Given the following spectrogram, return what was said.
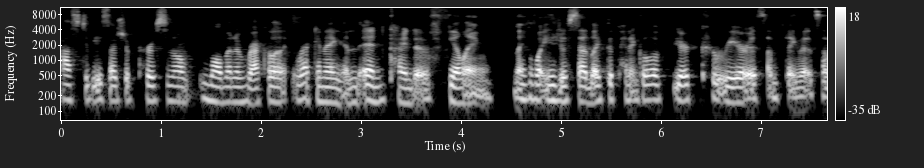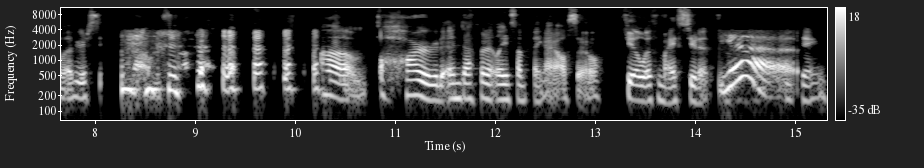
has to be such a personal moment of reckoning and, and kind of feeling like what you just said, like the pinnacle of your career is something that some of your students um, hard and definitely something I also feel with my students. Yeah. Teaching.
